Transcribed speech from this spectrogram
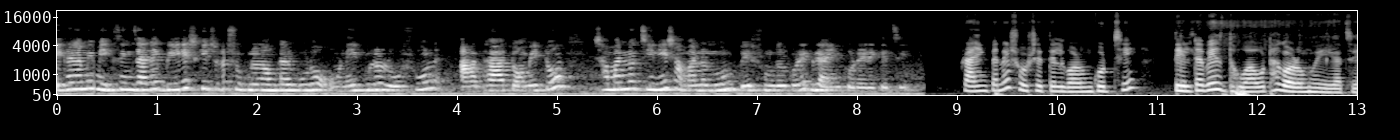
এখানে আমি মিক্সিং জারে বেশ কিছুটা শুকনো লঙ্কার গুঁড়ো, অনেকগুলো রসুন আধা টমেটো, সামান্য চিনি, সামান্য নুন, বেশ সুন্দর করে গ্রাইন্ড করে রেখেছি। ফ্রাইং প্যানে সর্ষের তেল গরম করছি। তেলটা বেশ ধোয়া ওঠা গরম হয়ে গেছে।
